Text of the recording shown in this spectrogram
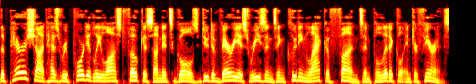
The Parishad has reportedly lost focus on its goals due to various reasons including lack of funds and political interference.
